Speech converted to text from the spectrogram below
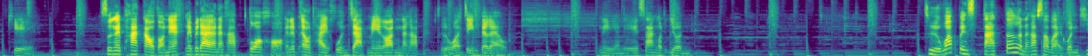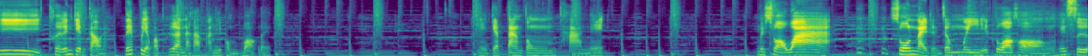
โอเค ซึ่งไอ้ภาคเก่าตอนนี้เล่นไม่ได้แล้วนะครับ ตัวของ NFL ไทยคูนจากเมรอนนะครับ ถือว่าจีนไปแล้ว นี่อันนี้สร้างรถยนต์ ถือว่าเป็นสตาร์เตอร์นะครับสำหรับคนที่เคยเล่นเกมเก่าเนี่ยได้เปรียบกว่าเพื่อนนะครับ อันนี้ผมบอกเลย นี่เก็บตังตรงฐานนี้ ไม่ชัวร์ว่าช่วงไหนถึงจะมีตัวของให้ซื้อ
